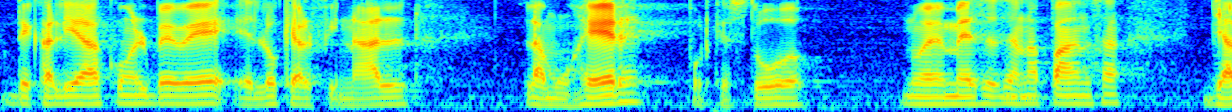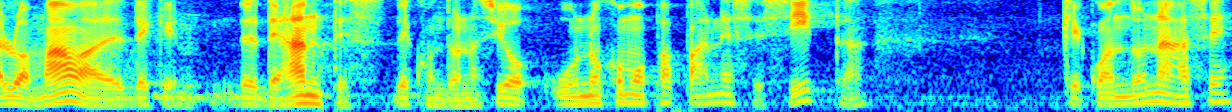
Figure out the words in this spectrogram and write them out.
de calidad con el bebé es lo que al final la mujer, porque estuvo nueve meses en la panza, ya lo amaba desde, que, desde antes de cuando nació. Uno como papá necesita que cuando nace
